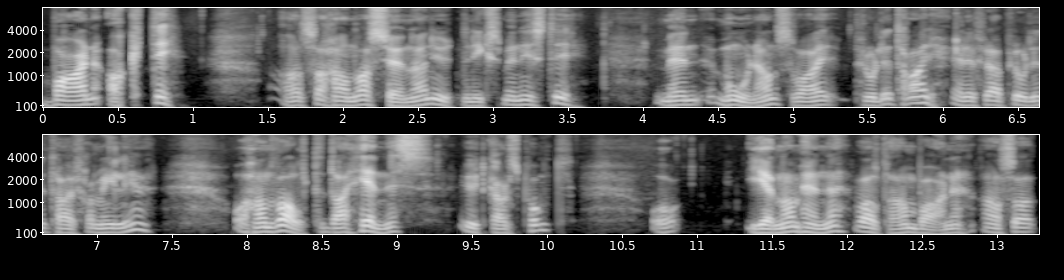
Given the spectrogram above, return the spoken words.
barnaktig. Altså, han var sønn av en utenriksminister, men moren hans var proletar, eller fra proletarfamilie, og han valgte da hennes utgangspunkt. Og gjennom henne valgte han barnet. Altså,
